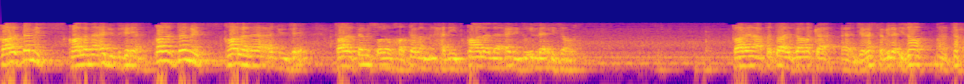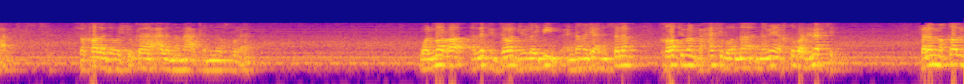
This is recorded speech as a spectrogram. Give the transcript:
قال التمس. قال ما أجد شيئا. قال التمس. قال لا أجد شيئا. قال التمس ولو خاتما من حديد. قال لا أجد إلا إزارا قال أنا أعطيتها إزارك آه، جلست بلا إزار ماذا تفعل فقال زوجتك على ما معك من القرآن. والمرأة التي تزوج جليبيب عندما جاء النبي صلى الله عليه وسلم خاطبا فحسبوا أن النبي يخطبها لنفسه. فلما قال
